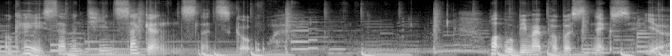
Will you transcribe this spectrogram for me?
Okay, 17 seconds. Let's go. What will be my purpose next year?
